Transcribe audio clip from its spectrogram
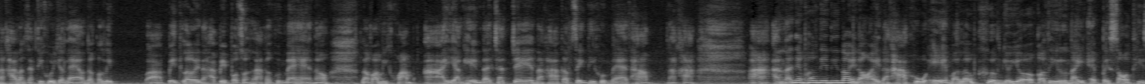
นะคะ หลังจากที่คุยกันแล้วแล้วก็รีบปิดเลยนะคะ ปิดบทสนทนากับคุณแม่เนาะแล้วก็มีความอายอย่างเห็นได้ชัดเจนนะคะ กับสิ่งที่คุณแม่ทำนะคะอะอันนั้นยังเพิ่งนิดๆหน่อยๆนะคะครูเอมาเริ่มเคืองเยอะๆ ก็คือใน episode ที่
